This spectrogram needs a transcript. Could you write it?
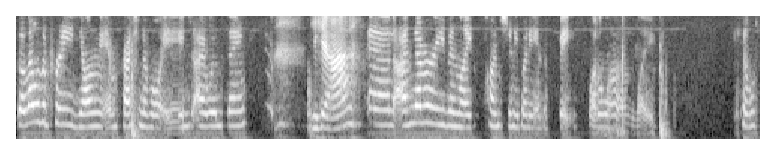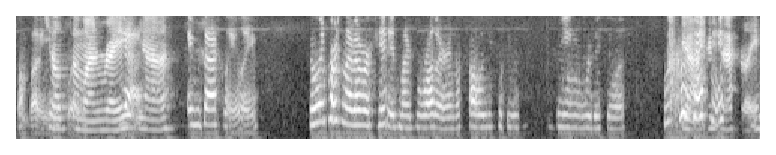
So that was a pretty young, impressionable age, I would think. Yeah. And I've never even like punched anybody in the face, let alone like kill somebody. Killed like, someone, right? Yeah. yeah. Exactly. Like the only person I've ever hit is my brother, and that's probably because he was being ridiculous. yeah, exactly.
